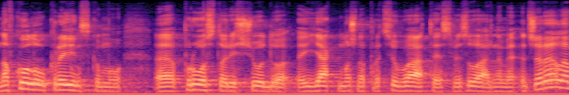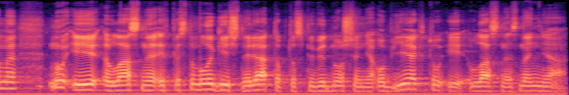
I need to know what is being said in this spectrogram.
навколо українському е, просторі щодо е, як можна працювати з візуальними джерелами. Ну і власне епістемологічний ряд, тобто співвідношення об'єкту і власне знання,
